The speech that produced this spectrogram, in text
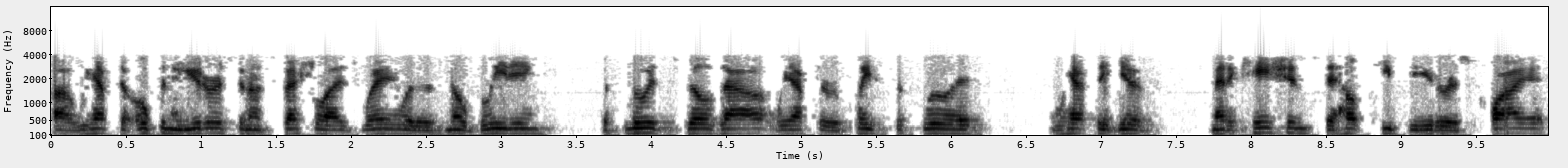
Uh, we have to open the uterus in a specialized way where there's no bleeding. The fluid spills out. We have to replace the fluid. We have to give medications to help keep the uterus quiet.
